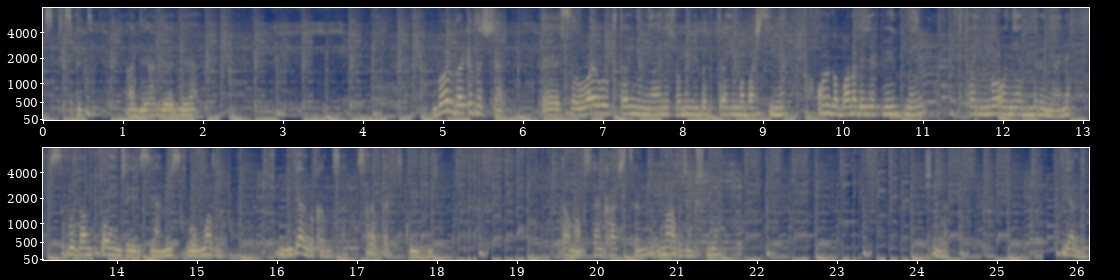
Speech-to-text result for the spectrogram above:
Speed speed. Hadi hadi hadi. Bu arada arkadaşlar e, Survival Titanium yani sonuncuda Titanium'a başlayayım? Onu da bana belirtmeyi unutmayın. Titanium'da oynayabilirim yani. Sıfırdan Titanium serisi yani mis gibi olmaz mı? Şimdi gel bakalım sen. Sana bir taktik uygulayacağım. Tamam sen kaçtın. Ne yapacağım şimdi? Şimdi. Geldim.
